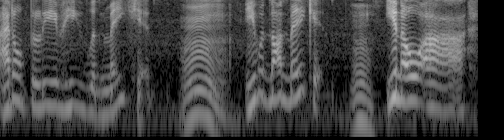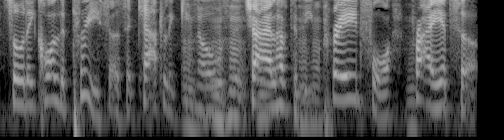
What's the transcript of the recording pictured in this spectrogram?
I don't believe he would make it. Mm. He would not make it. Mm. You know, uh, so they call the priest as a Catholic. You know, the mm-hmm. child have to be mm-hmm. prayed for mm-hmm. prior to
